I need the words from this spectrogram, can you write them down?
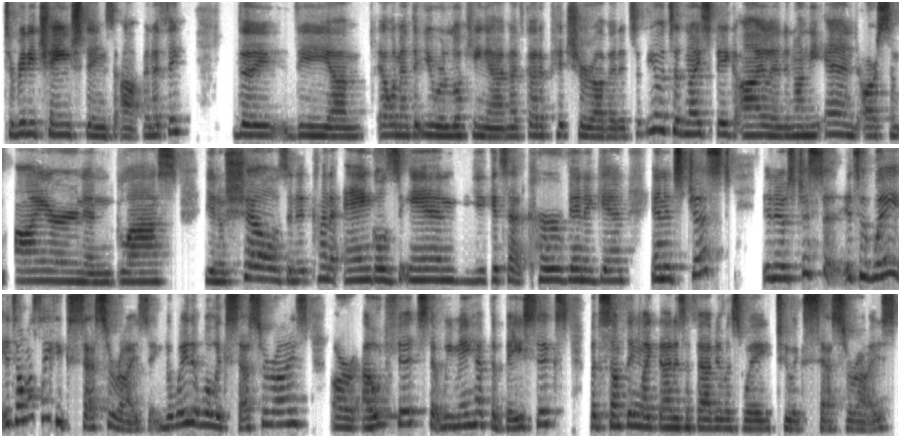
to really change things up. And i think the the um, element that you were looking at and i've got a picture of it it's you know it's a nice big island and on the end are some iron and glass you know shelves and it kind of angles in. It gets that curve in again. And it's just you know it's just a, it's a way it's almost like accessorizing the way that we'll accessorize our outfits that we may have the basics but something like that is a fabulous way to accessorize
